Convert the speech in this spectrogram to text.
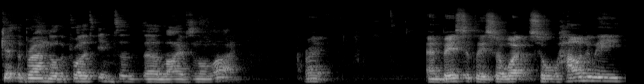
get the brand or the product into their lives and online. Right. And basically, so what? So how do we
